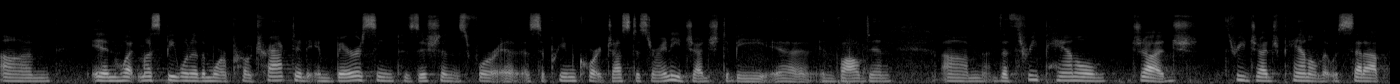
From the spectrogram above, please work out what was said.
um, in what must be one of the more protracted, embarrassing positions for a, a Supreme Court justice or any judge to be uh, involved in. Um, the three panel judge, three judge panel that was set up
